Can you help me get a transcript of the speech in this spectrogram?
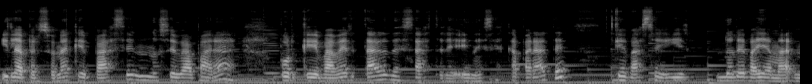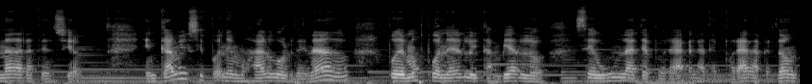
y la persona que pase no se va a parar porque va a haber tal desastre en ese escaparate que va a seguir no le va a llamar nada la atención. En cambio, si ponemos algo ordenado, podemos ponerlo y cambiarlo según la temporada, la temporada perdón,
